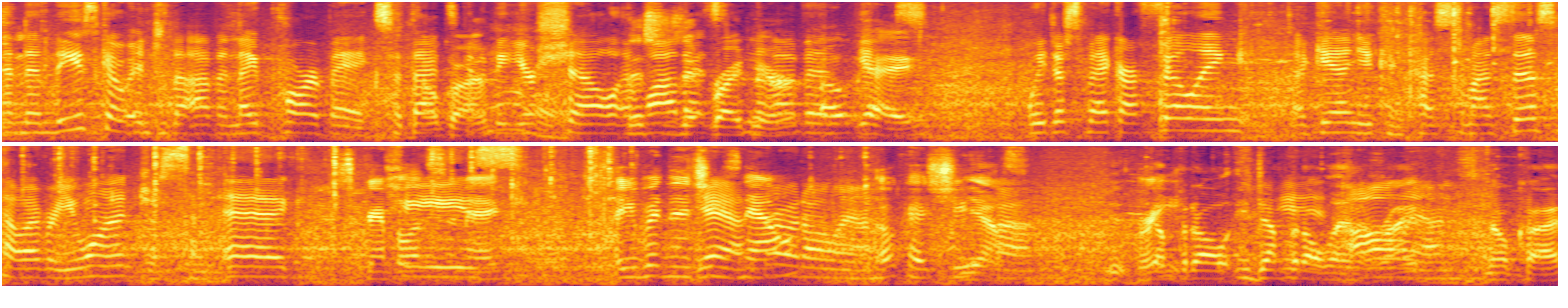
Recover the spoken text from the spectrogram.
and then these go into the oven. They par bake, so that's Okay. going to be your shell. And This while is it that's right in the here? oven, Okay. yes, we just make our filling. Again, you can customize this however you want. Just some egg, Scramble up some egg. Are you putting the cheese yeah, now? Throw it all in. Okay, shoot. Yes. You dump it all. You dump it all in, all right? in. Okay.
